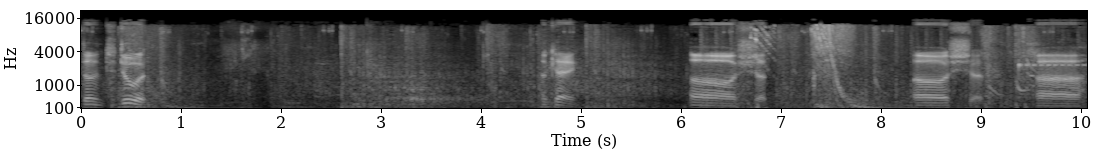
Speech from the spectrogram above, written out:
Don't do it. Okay. Oh shit. Oh shit. Uh.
